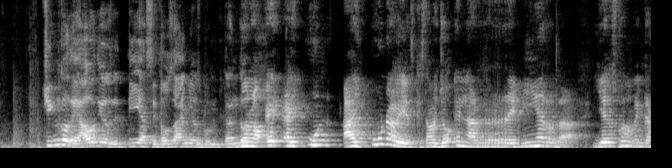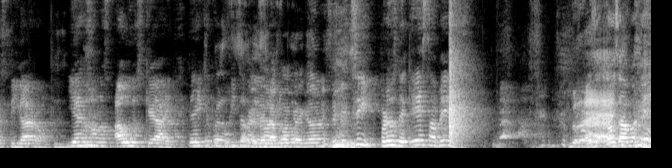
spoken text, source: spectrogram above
chingo de audios de ti hace dos años vomitando. No, no, eh, hay, un, hay una vez que estaba yo en la remierda. Y eso es cuando me castigaron. Y esos son los audios que hay. De ahí que un poquito me De la boca, cabrón. Sí, pero es de esa vez. O sea, o sea, bueno,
